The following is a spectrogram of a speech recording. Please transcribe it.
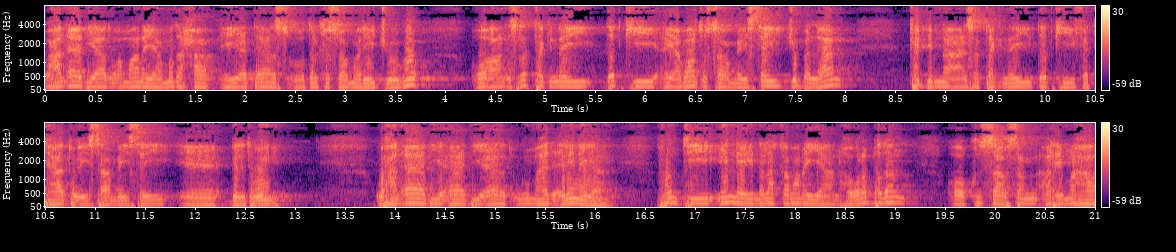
Waxaan aada iyo aada u ammaanayaa madaxa hay'addaas oo dalka soomaaliya joogo oo aan isla tagnay dadkii ay abaartu saamaysay jubbaland kadibna aan isla tagnay dadkii fatahaaddu ay saamaysay beledweyne. Waxaan aada iyo aada iyo aada ugu mahad celinayaa runtii inay nala qabanayaan howlo badan oo ku saabsan arrimaha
